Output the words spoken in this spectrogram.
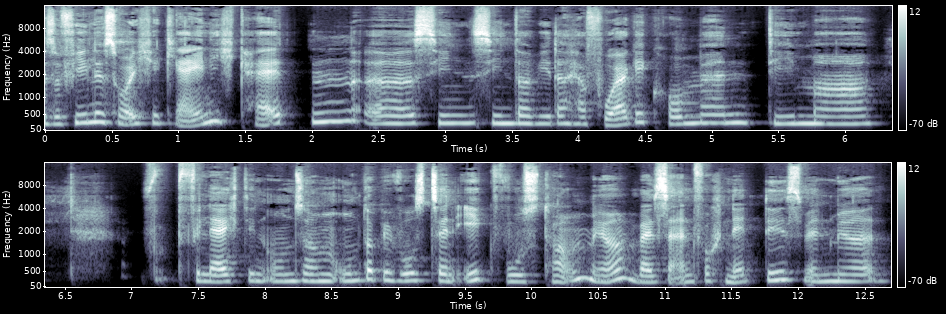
Also viele solche Kleinigkeiten äh, sind, sind da wieder hervorgekommen, die man vielleicht in unserem Unterbewusstsein eh gewusst haben, ja, weil es einfach nett ist, wenn mir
